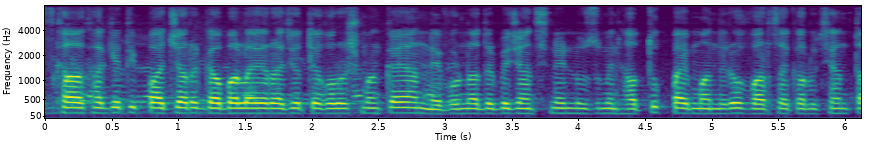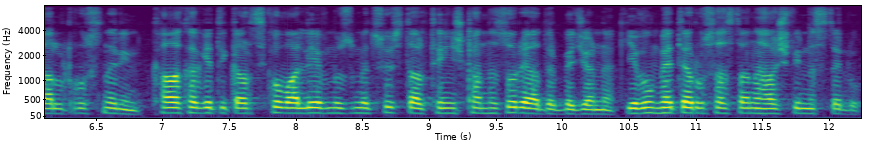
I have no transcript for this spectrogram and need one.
Ըստ քաղաքագետի պատճառը Գաբալայի ռադիոտեղորոշման կայանն է, որն ադրբեջանցիներն ուզում են հատուկ պայմաններով վարձակալության տալ ռուսներին։ Քաղաքագետի կարծիքով Ալիևն ուզում է ցույց տալ, թե ինչքան հզոր է Ադրբեջանը եւ ում հետ է Ռուսաստանը հաշվի նստելու։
